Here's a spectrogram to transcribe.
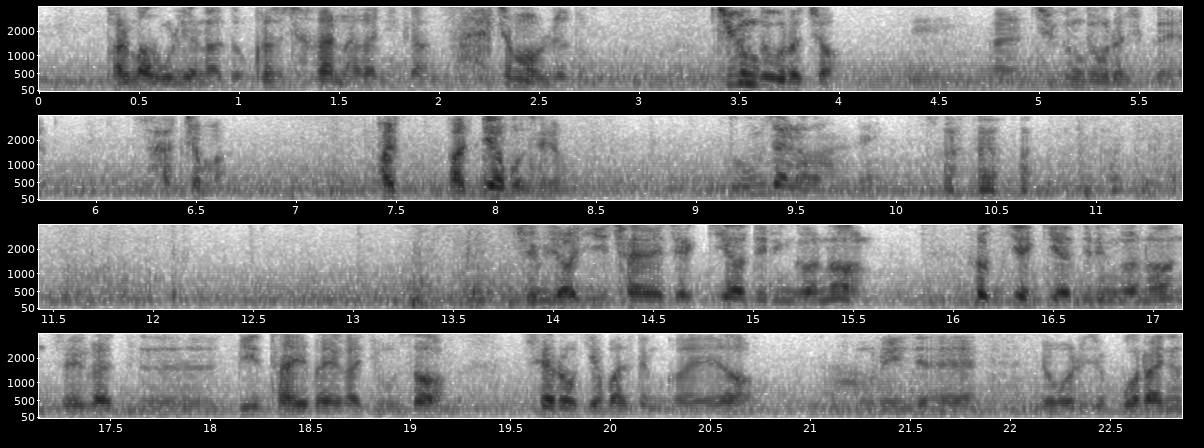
음, 발만 올려놔도. 그래서 차가 나가니까 살짝만 올려도. 지금도 그렇죠? 네. 네, 지금도 그러실 거예요. 살짝만. 발, 발 띄워보세요. 너무 잘 나가는데? 지금 여, 이 차에 제가 끼워드린 거는 흡기에 끼어드린 거는 저희가 그 B타입 해가지고서 새로 개발된 거예요. 아. 우리 이제 예, 요걸 이제 뭐라냐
